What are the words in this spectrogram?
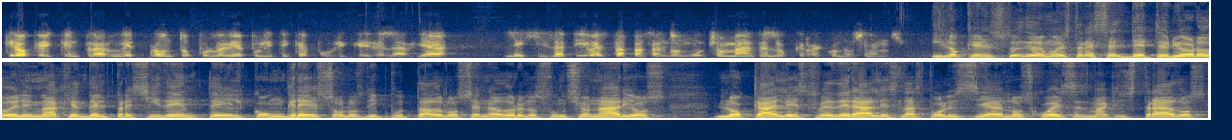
creo que hay que entrarle pronto por la vía política pública y de la vía legislativa. Está pasando mucho más de lo que reconocemos. Y lo que el estudio demuestra es el deterioro de la imagen del presidente, el Congreso, los diputados, los senadores, los funcionarios locales, federales, las policías, los jueces, magistrados,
